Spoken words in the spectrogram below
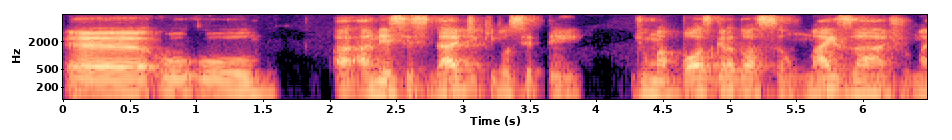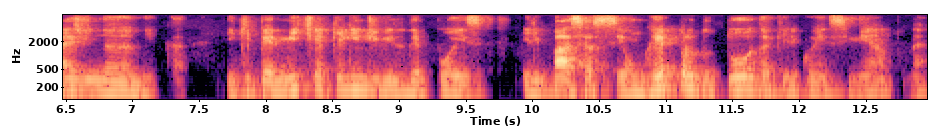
é, o, o, a, a necessidade que você tem de uma pós-graduação mais ágil, mais dinâmica, e que permite que aquele indivíduo depois ele passe a ser um reprodutor daquele conhecimento, né?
